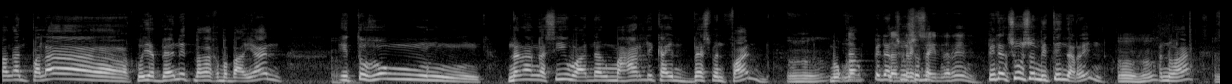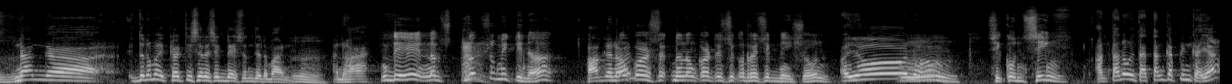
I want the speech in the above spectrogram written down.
Pangan pala, Kuya Bennett, mga kababayan, ito hong nangangasiwa ng Maharlika Investment Fund. Mukhang Nag- nag-resign na rin. pinagsusumitin na rin. Ano ha? Ng, ah, ito naman, courtesy resignation din naman. Ano ha? Hindi, nag, nagsumiti na. Ah, Ng, ganon? course, na ng courtesy resignation. Ayun, oh. Mm. Si Kunsing. Ang tanong, tatanggapin kaya?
